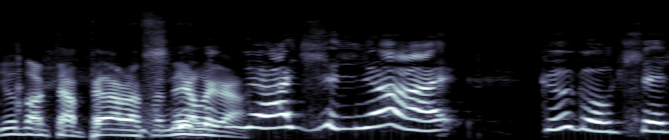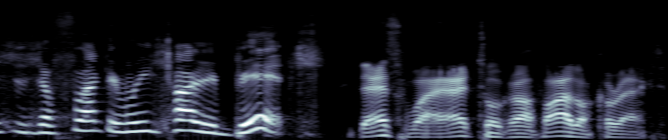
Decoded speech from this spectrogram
you looked up paraphernalia. No, I did not. Google says it's a fucking retarded bitch. That's why I took off autocorrect.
